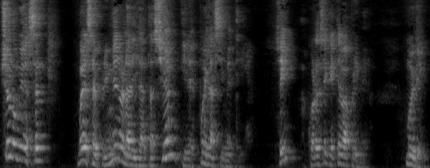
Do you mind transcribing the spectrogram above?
Yo lo voy a hacer Voy a hacer primero la dilatación y después la simetría. ¿Sí? Acuérdense que este va primero. Muy bien.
